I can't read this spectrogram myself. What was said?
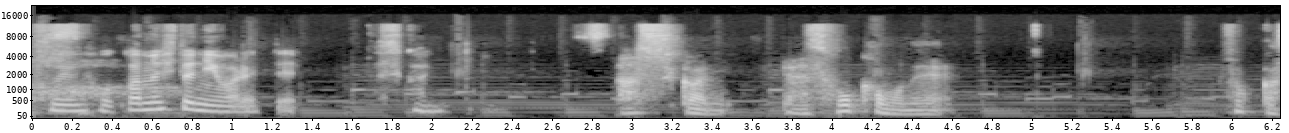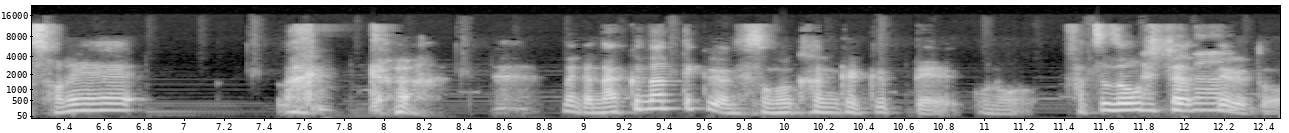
そういう他の人に言われて、確かに。確かに。いや、そうかもね。そっか、それ、なんか、なんかなくなってくよね、その感覚って。この、活動しちゃってると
